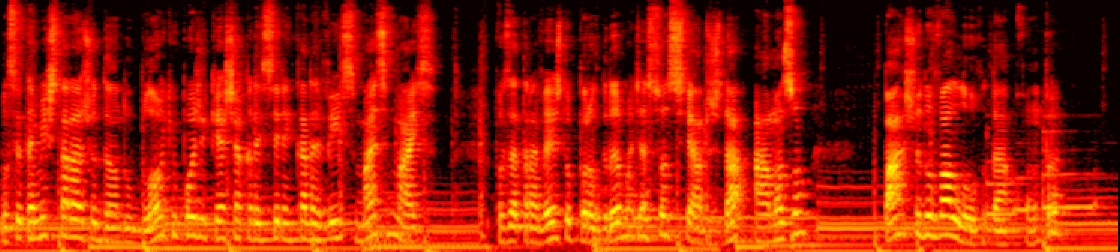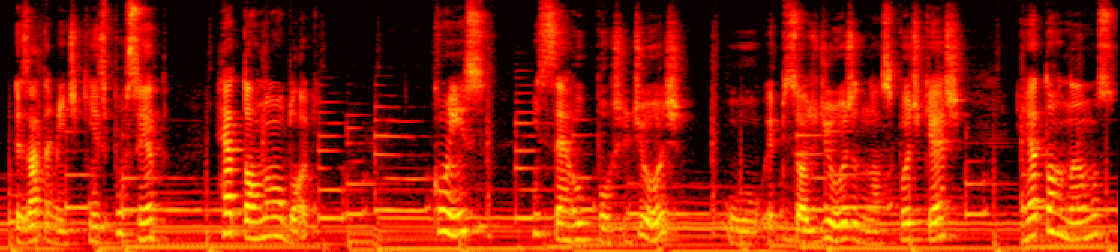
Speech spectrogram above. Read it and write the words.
você também estará ajudando o blog e o podcast a crescerem cada vez mais e mais, pois através do programa de associados da Amazon, parte do valor da compra exatamente 15%, retornam ao blog. Com isso, encerro o post de hoje, o episódio de hoje do nosso podcast, e retornamos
